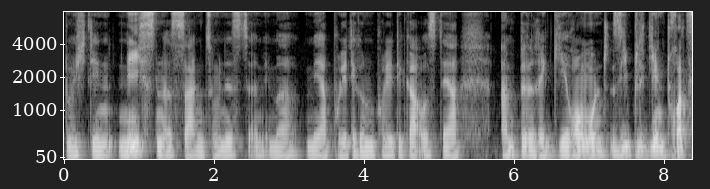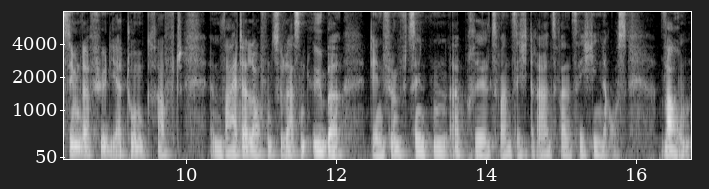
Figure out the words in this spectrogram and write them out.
durch den nächsten. Das sagen zumindest ähm, immer mehr Politikerinnen und Politiker aus der Ampelregierung und sie plädieren trotzdem dafür, die Atomkraft ähm, weiterlaufen zu lassen über den 15. April 2023 hinaus. Warum?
